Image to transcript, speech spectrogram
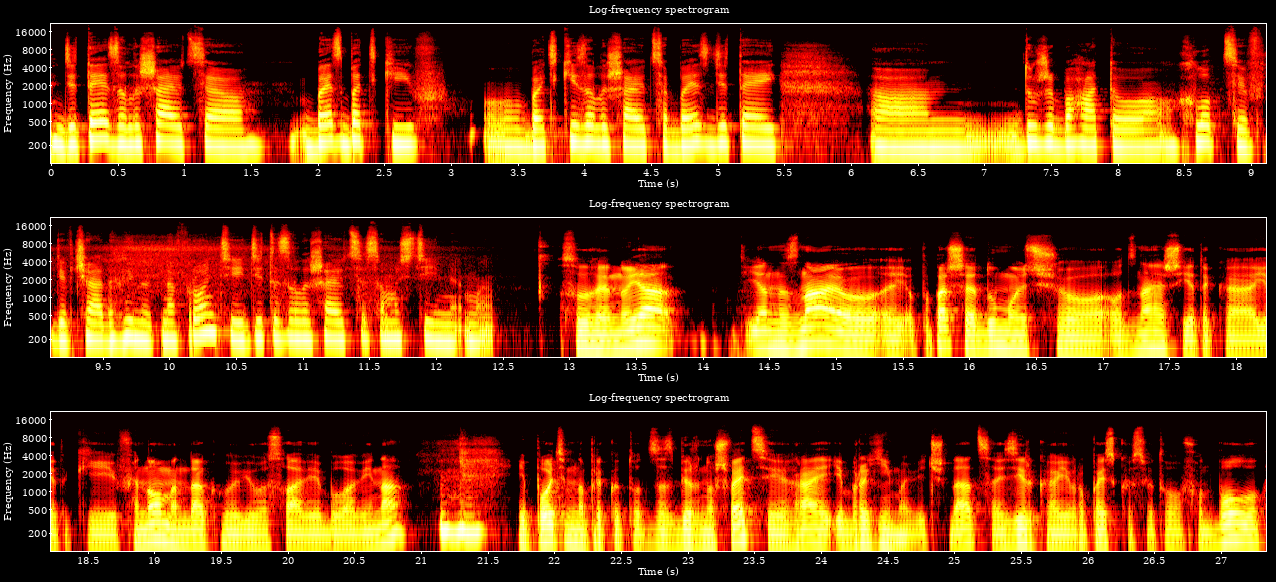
дітей залишаються без батьків, батьки залишаються без дітей. Дуже багато хлопців, дівчат гинуть на фронті, і діти залишаються самостійними. Слухай, ну я я не знаю. По-перше, я думаю, що от знаєш, є така, є такий феномен, да, коли в Югославії була війна, угу. і потім, наприклад, от за збірну Швеції грає Ібрагімович. Да, Це зірка європейського світового футболу.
